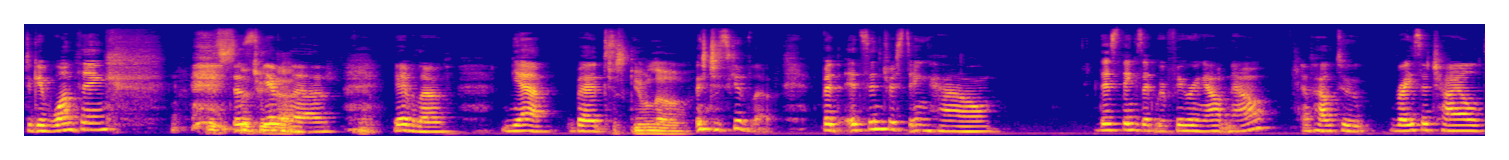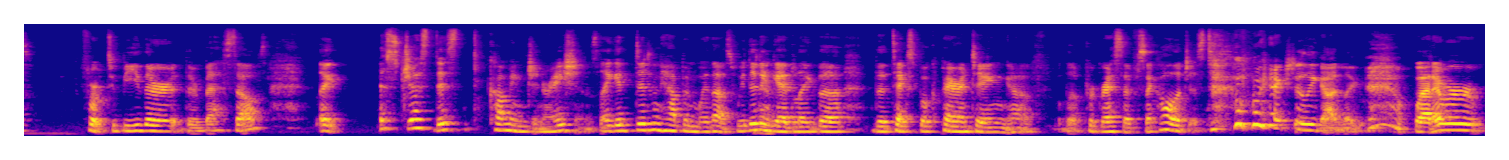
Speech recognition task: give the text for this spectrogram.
to give one thing, It's just give that. love. Give love. Yeah, but Just give love. just give love. But it's interesting how these things that we're figuring out now of how to raise a child for to be their their best selves, like it's just this coming generations. Like it didn't happen with us. We didn't get like the the textbook parenting of the progressive psychologist. we actually got like whatever.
